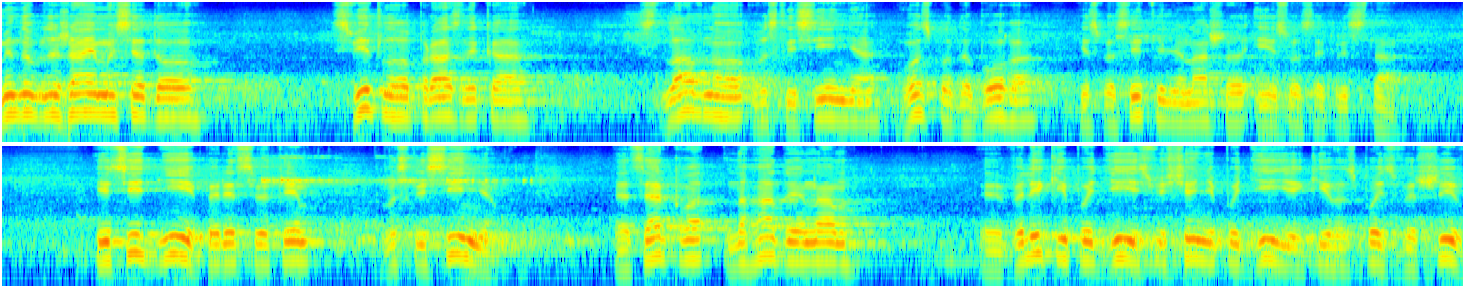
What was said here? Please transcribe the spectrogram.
Ми наближаємося до світлого праздника, славного Воскресіння Господа Бога і Спасителя нашого Ісуса Христа. І в ці дні перед святим Воскресінням е, церква нагадує нам е, великі події, священні події, які Господь звершив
